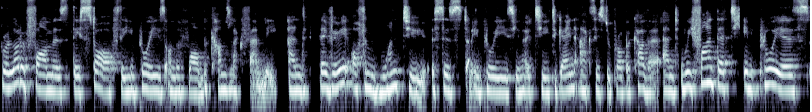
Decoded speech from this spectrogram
for a lot of farmers, their staff, the employees on the farm becomes like family. And they very often want to assist employees, you know, to, to gain access to proper cover. And we find that employers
